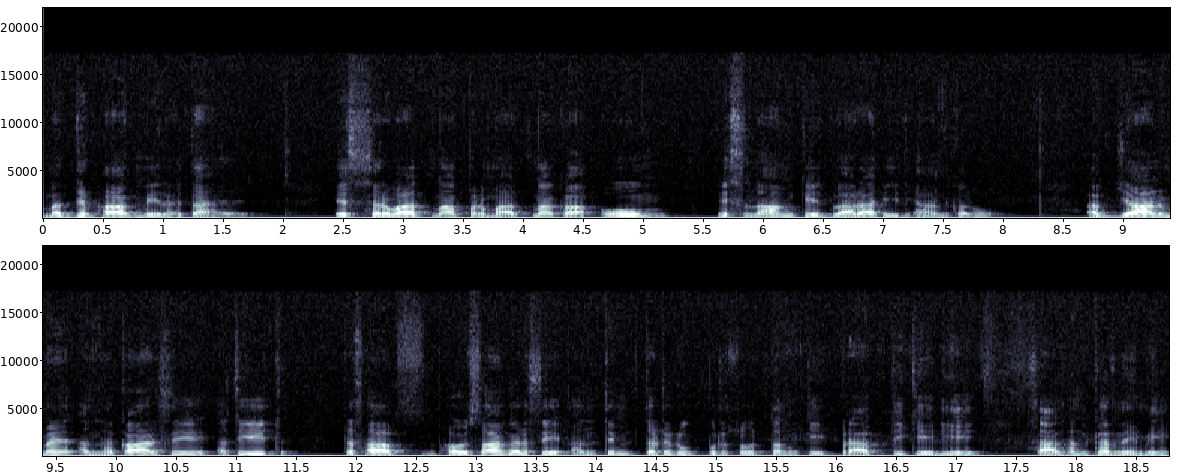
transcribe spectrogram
मध्य भाग में रहता है। इस सर्वात्मा परमात्मा का ओम इस नाम के द्वारा ही ध्यान करो। अज्ञान में अंधकार से अतीत तथा भवसागर से अंतिम तटरूप पुरुषोत्तम की प्राप्ति के लिए साधन करने में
